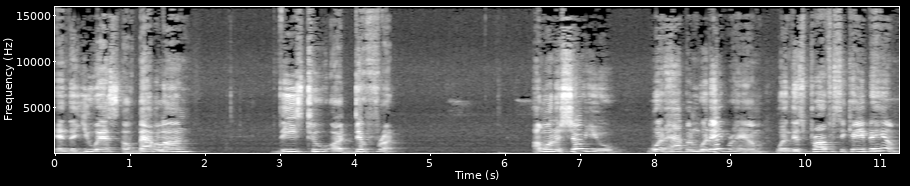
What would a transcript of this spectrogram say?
in the US of Babylon, these two are different. I want to show you what happened with Abraham when this prophecy came to him.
